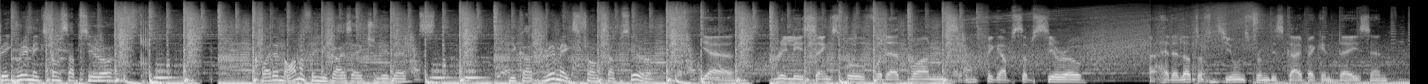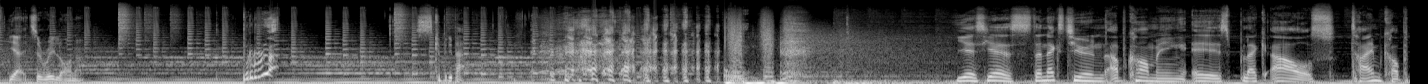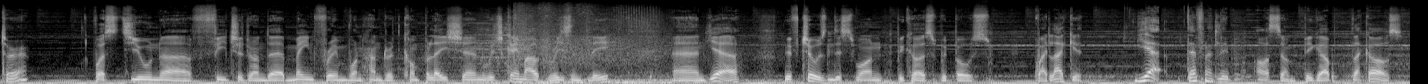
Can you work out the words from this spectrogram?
Big remix from Sub Zero. Quite an honor for you guys actually that you got remix from Sub Zero. Yeah, really thankful for that one. Big up Sub Zero. I had a lot of tunes from this guy back in the days, and yeah, it's a real honor. Skippity pat. Yes, yes. The next tune upcoming is Black Owl's Time Copter. was tune uh, featured on the Mainframe 100 compilation, which came out recently. And yeah, we've chosen this one because we both quite like it. Yeah, definitely. Awesome. Big up Black Owls.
